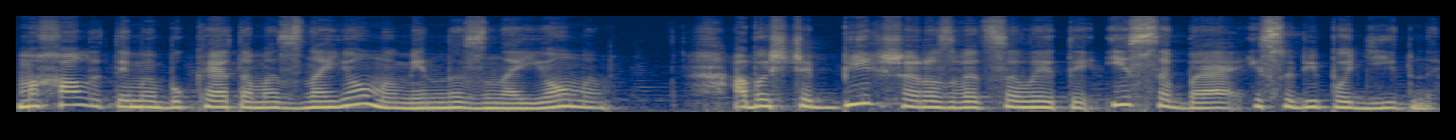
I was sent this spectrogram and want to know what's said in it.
махали тими букетами знайомим і незнайомим аби ще більше розвеселити і себе, і собі подібних.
